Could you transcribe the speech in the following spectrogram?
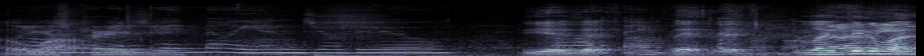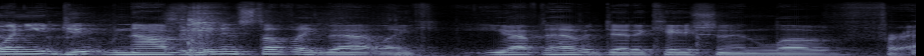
Oh it was wow. Oh, when you're crazy. paid millions, you'll do. Yeah, a that, that, that- like but think I mean, about when you do nah but even stuff like that like you have to have a dedication and love for Like,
